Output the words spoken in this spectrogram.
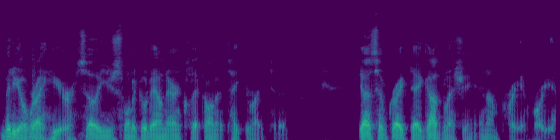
video right here. So you just want to go down there and click on it, take you right to it. You guys have a great day. God bless you, and I'm praying for you.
